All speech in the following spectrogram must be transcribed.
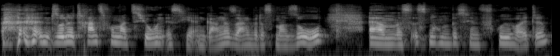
so eine Transformation ist hier in Gange, sagen wir das mal so. Ähm, es ist noch ein bisschen früh heute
